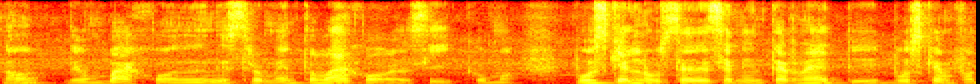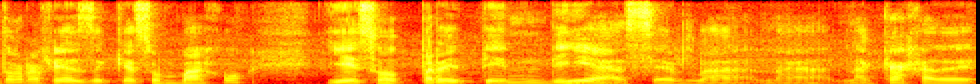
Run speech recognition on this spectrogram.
¿No? De un bajo, de un instrumento bajo, así como búsquenlo ustedes en internet y busquen fotografías de qué es un bajo y eso pretendía ser la, la, la caja de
